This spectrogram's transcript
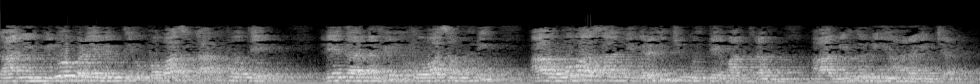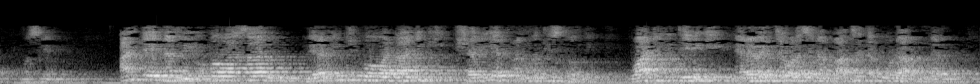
కానీ పిలువబడే వ్యక్తి ఉపవాస కాకపోతే లేదా నఫిల్ ఉపవాసం ఉండి ఆ ఉపవాసాన్ని విరమించుకుంటే మాత్రం ఆ విందుని ఆరగించాడు ముస్లిం. అంటే నఫిల్ ఉపవాసాలు విరమించుకోవటానికి షరియత్ అనుమతిస్తోంది. వాటిని తిరిగి నెరవేర్చవలసిన బాధ్యత కూడా ఉండదు.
